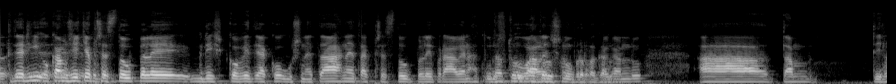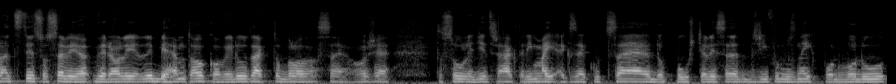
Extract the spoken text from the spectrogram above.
Uh, kteří okamžitě uh, přestoupili, když covid jako už netáhne, tak přestoupili právě na tu ruskou válečnou propagandu. propagandu. A tam tyhle, ty, co se vyrolili během toho covidu, tak to bylo zase, jo, že to jsou lidi třeba, kteří mají exekuce, dopouštěli se dřív různých podvodů,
